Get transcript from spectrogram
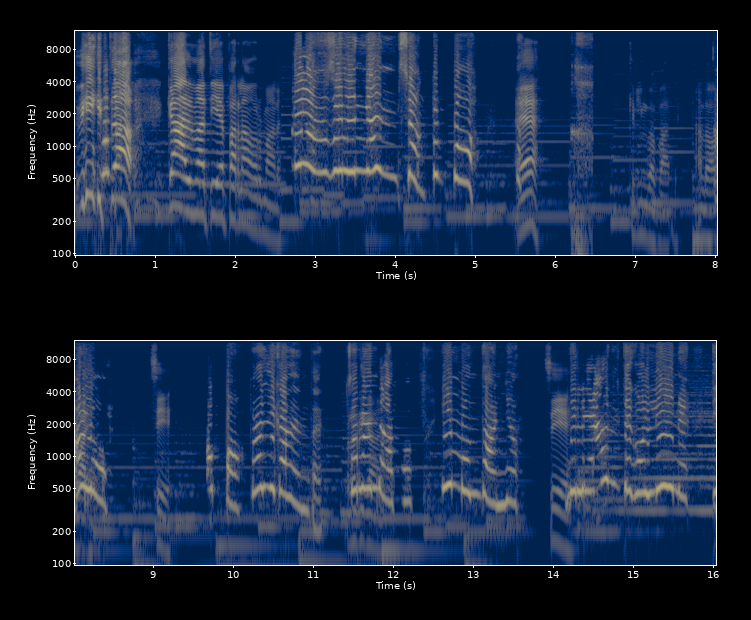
Vito, calmati e parla normale. Eh? Che lingua parli? Allora. Allora. Sì. Papà, praticamente, praticamente sono andato in montagna. Sì. Nelle alte colline di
